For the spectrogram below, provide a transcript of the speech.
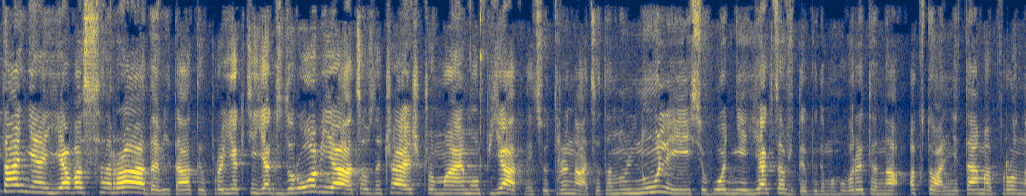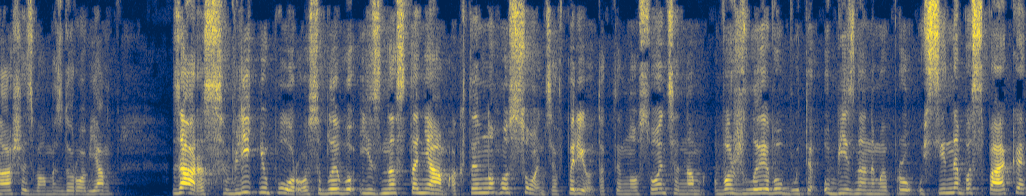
вітання. Я вас рада вітати в проєкті Як здоров'я. Це означає, що маємо п'ятницю 13.00 і сьогодні, як завжди, будемо говорити на актуальні теми про наше з вами здоров'я. Зараз в літню пору, особливо із настанням активного сонця, в період активного сонця, нам важливо бути обізнаними про усі небезпеки,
